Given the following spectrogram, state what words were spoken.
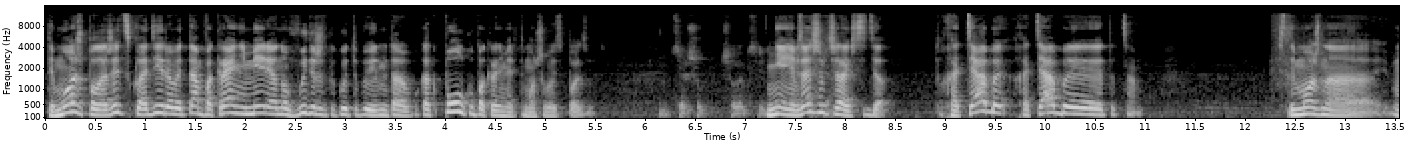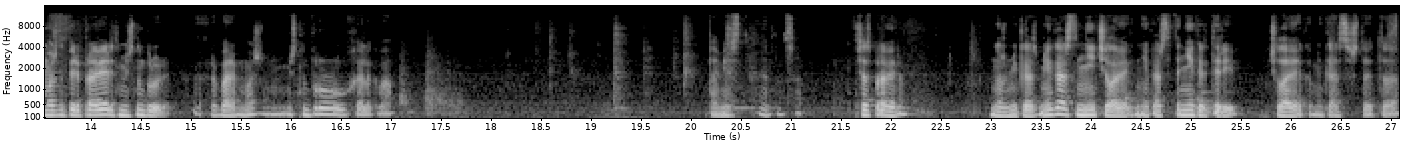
Ты можешь положить, складировать там, по крайней мере, оно выдержит какую-то элементарную, как полку, по крайней мере, ты можешь его использовать. Ну, Цель, чтобы человек сидел. Не, не обязательно, чтобы человек сидел. Хотя бы, хотя бы этот сам. Если можно, можно перепроверить Мишнабрури. Рыбари, можно Мишнабруру Хеликва? Там есть этот сам. Сейчас проверим. Нужно, мне кажется, мне кажется, не человек. Мне кажется, это не критерий человека. Мне кажется, что это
